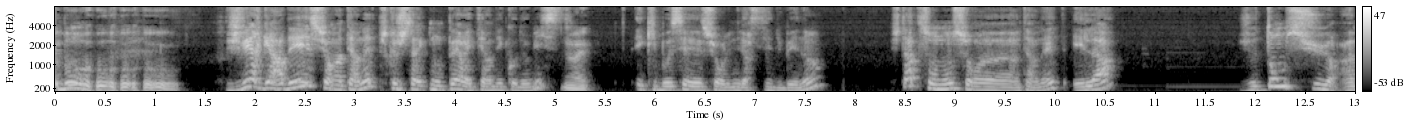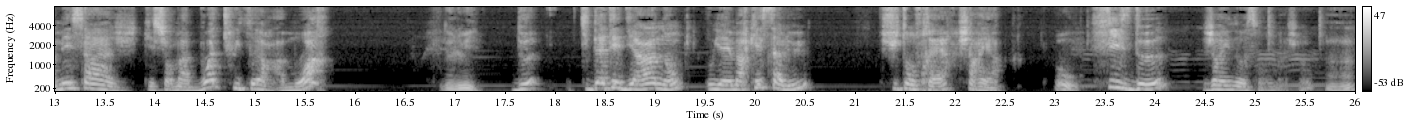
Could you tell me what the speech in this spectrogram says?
fais bon, je vais regarder sur internet puisque je savais que mon père était un économiste. Ouais. et qui bossait sur l'université du Bénin. Je tape son nom sur euh, internet et là, je tombe sur un message qui est sur ma boîte Twitter à moi De lui. de qui datait d'il y a un an où il y avait marqué salut, je suis ton frère Charia, Oh. fils de Jean Innocent machin. Mhm.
